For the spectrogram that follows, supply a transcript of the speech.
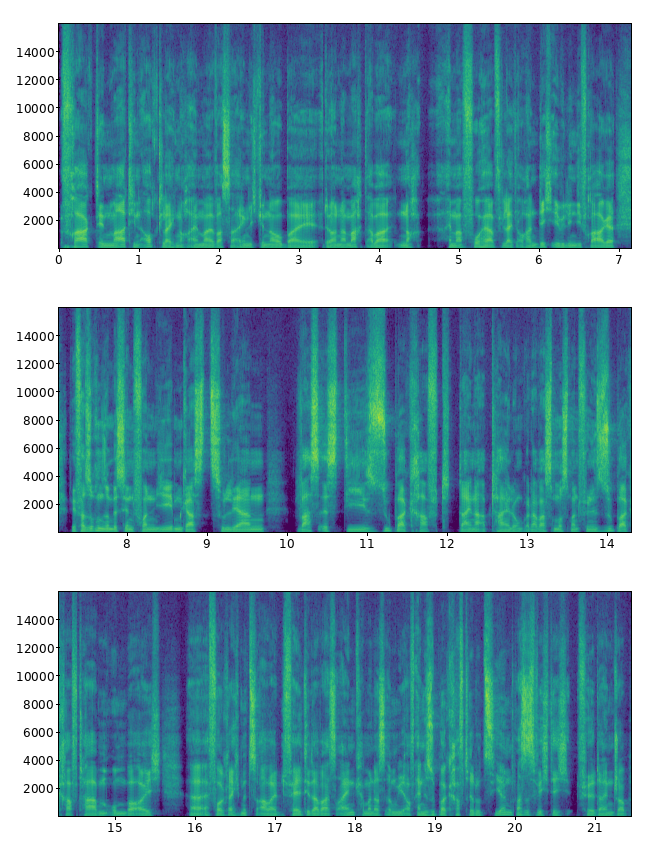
frage den Martin auch gleich noch einmal, was er eigentlich genau bei Dörner macht, aber noch einmal vorher vielleicht auch an dich, Evelyn, die Frage. Wir versuchen so ein bisschen von jedem Gast zu lernen, was ist die Superkraft deiner Abteilung oder was muss man für eine Superkraft haben, um bei euch äh, erfolgreich mitzuarbeiten? Fällt dir da was ein? Kann man das irgendwie auf eine Superkraft reduzieren? Was ist wichtig für deinen Job?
